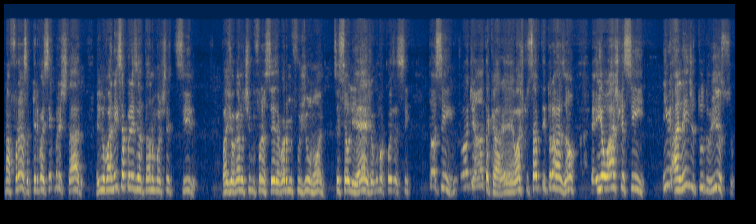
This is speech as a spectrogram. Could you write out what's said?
na França, porque ele vai ser emprestado. Ele não vai nem se apresentar no Manchester City. Vai jogar no time francês, agora me fugiu o nome. Não sei se é o Liège, alguma coisa assim. Então, assim, não adianta, cara. É, eu acho que o Sábio tem toda a razão. E eu acho que, assim, além de tudo isso,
